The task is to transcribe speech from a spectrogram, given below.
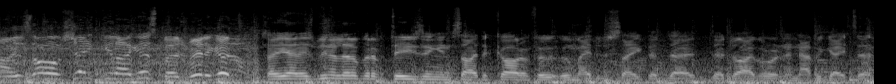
It's all shaky like this, but it's really good. So yeah, there's been a little bit of teasing inside the car of who, who made the mistake, the, the, the driver and the navigator.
